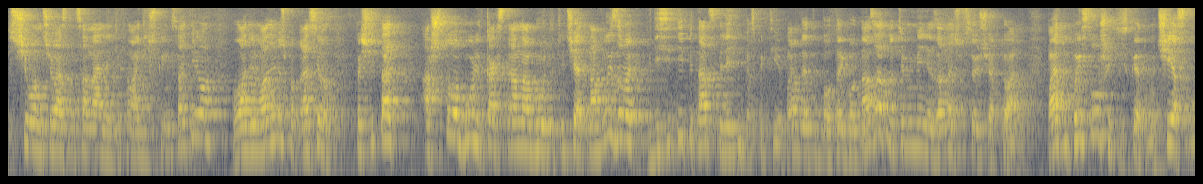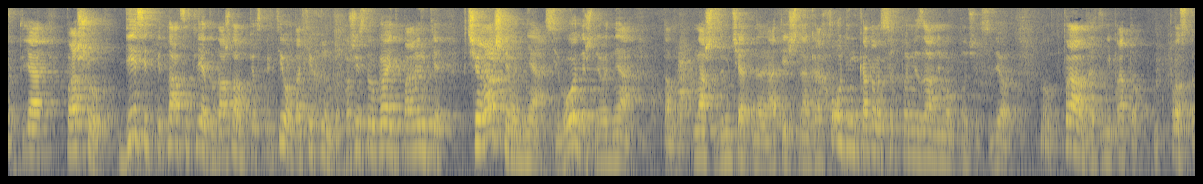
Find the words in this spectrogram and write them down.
С чего началась национальная технологическая инициатива? Владимир Владимирович попросил посчитать, а что будет, как страна будет отвечать на вызовы в 10-15-летней перспективе. Правда, это было 3 года назад, но тем не менее задача все еще актуальна. Поэтому прислушайтесь к этому, честно. Я прошу, 10-15 лет должна быть перспектива таких рынков. Потому что если вы говорите по рынке вчерашнего дня, сегодняшнего дня, там, наши замечательные отечественные агрохолдинги, которые с пармезан не могут научиться делать. Ну, правда, это не про то. Просто.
